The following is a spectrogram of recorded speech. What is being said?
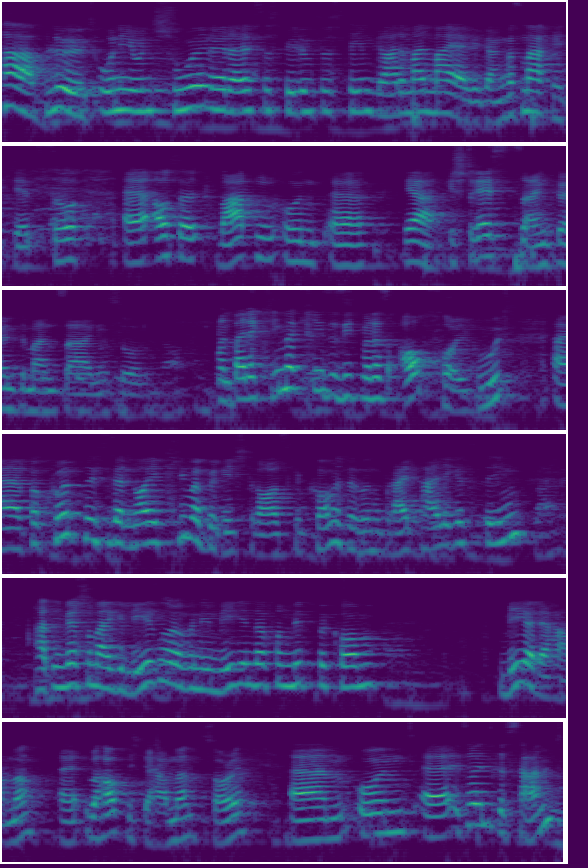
Ha, blöd, Uni und Schulen, äh, da ist das Bildungssystem gerade mal meier gegangen. Was mache ich jetzt? So, äh, außer warten und äh, ja, gestresst sein, könnte man sagen. So. Und bei der Klimakrise sieht man das auch voll gut. Äh, vor kurzem ist dieser neue Klimabericht rausgekommen, ist ja so ein dreiteiliges Ding. Hat ihn wer schon mal gelesen oder von den Medien davon mitbekommen? Mega der Hammer, äh, überhaupt nicht der Hammer, sorry. Ähm, und äh, ist so interessant,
